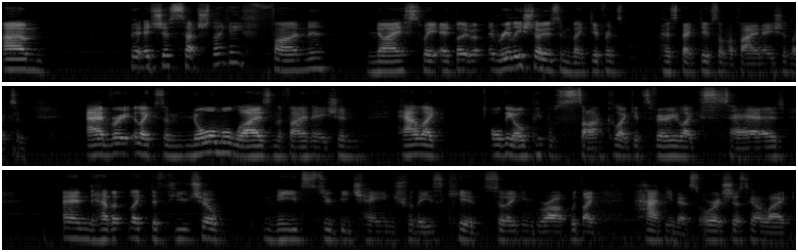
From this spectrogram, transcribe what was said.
Um, but it's just such like a fun, nice, sweet. It, it really shows some like different perspectives on the Fire Nation, like some average, like some normal lives in the Fire Nation. How like all the old people suck. Like it's very like sad, and how the, like the future needs to be changed for these kids so they can grow up with like happiness, or it's just gonna like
